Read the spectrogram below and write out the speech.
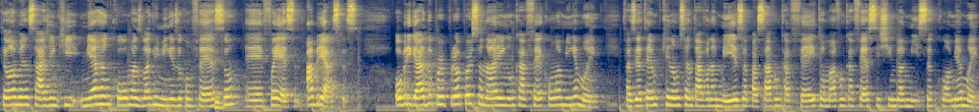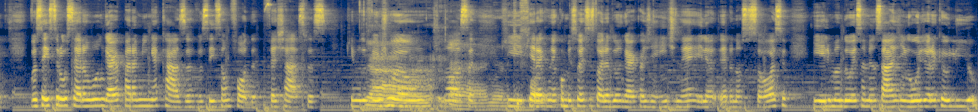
Então a mensagem que me arrancou umas lagriminhas, eu confesso, é, foi essa. Abre aspas. Obrigado por proporcionarem um café com a minha mãe. Fazia tempo que não sentava na mesa, passava um café e tomava um café assistindo a missa com a minha mãe. Vocês trouxeram o hangar para minha casa. Vocês são foda. Fecha aspas. Quem mandou foi o Ah, João. Nossa, ah, que, que que era, né, começou essa história do hangar com a gente, né? Ele era o nosso sócio e ele mandou essa mensagem hoje, a hora que eu li, eu,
